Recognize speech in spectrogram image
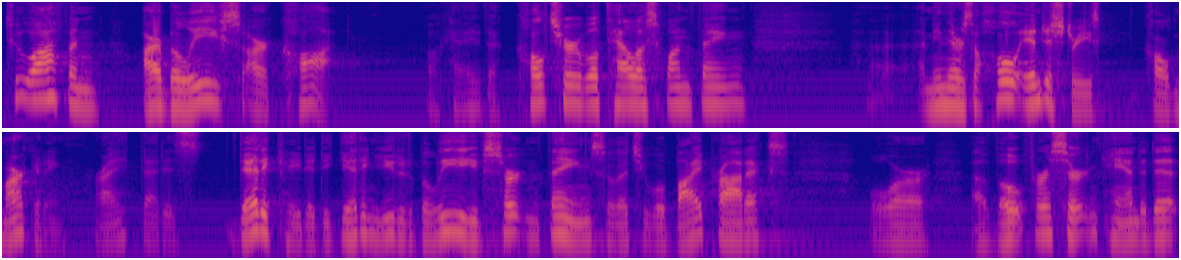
Too often, our beliefs are caught. Okay? The culture will tell us one thing. Uh, I mean, there's a whole industry called marketing, right? That is dedicated to getting you to believe certain things so that you will buy products or uh, vote for a certain candidate,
